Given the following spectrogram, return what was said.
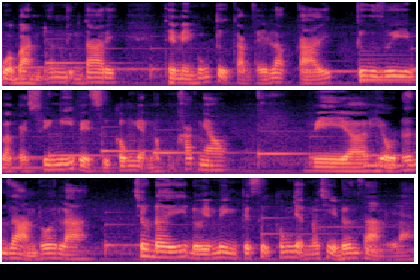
của bản thân chúng ta đi thì mình cũng tự cảm thấy là cái tư duy và cái suy nghĩ về sự công nhận nó cũng khác nhau. Vì uh, hiểu đơn giản thôi là trước đây đối với mình cái sự công nhận nó chỉ đơn giản là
